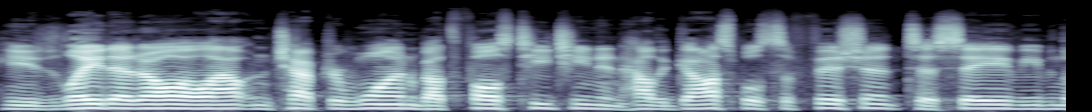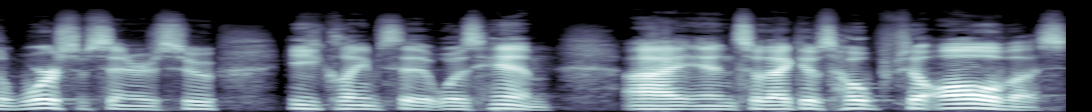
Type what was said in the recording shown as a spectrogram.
he laid it all out in chapter 1 about the false teaching and how the gospel is sufficient to save even the worst of sinners who he claims that it was him. Uh, and so that gives hope to all of us.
